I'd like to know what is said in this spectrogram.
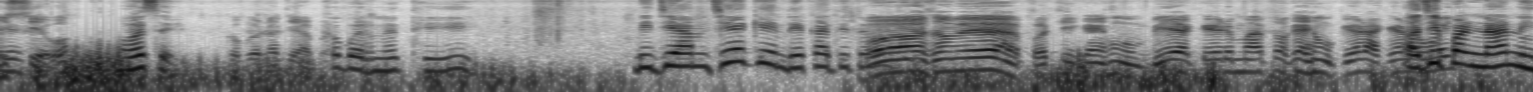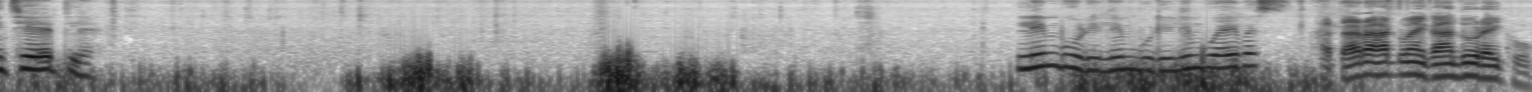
હશે હશે. ખબર નથી ખબર નથી. બીજી આમ છે કે દેખાતી તો બસ હવે પછી કઈ હું બે કેડમાં તો કઈ હું કેળા કેળા હજી પણ નાની છે એટલે. લીંબુડી લીંબુડી લીંબુ આવી બસ આ તારા હાથમાં કાંદું રાખ્યું.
